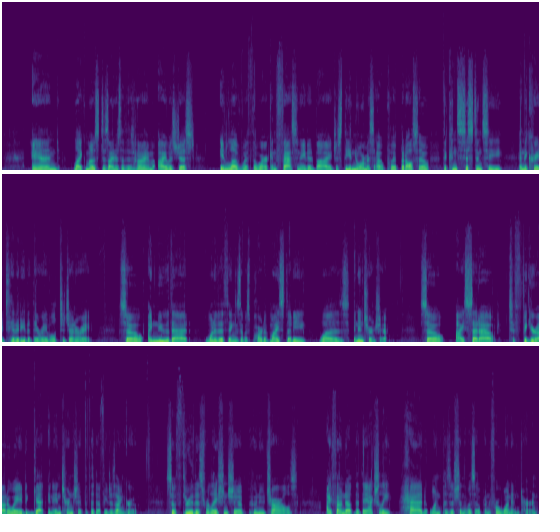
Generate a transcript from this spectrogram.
And like most designers at the time, I was just in love with the work and fascinated by just the enormous output, but also the consistency and the creativity that they were able to generate. So I knew that one of the things that was part of my study was an internship. So I set out to figure out a way to get an internship at the Duffy Design Group. So through this relationship, who knew Charles, I found out that they actually had one position that was open for one intern.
